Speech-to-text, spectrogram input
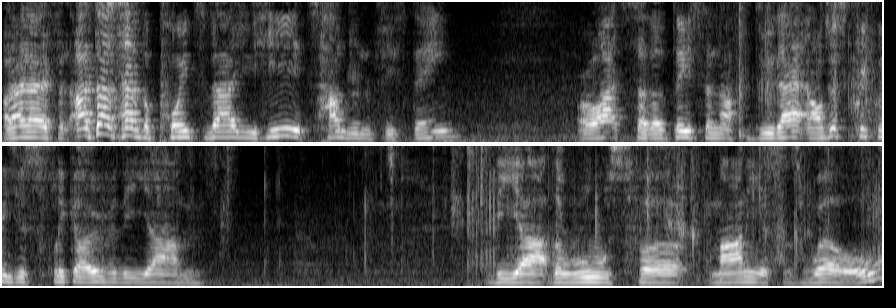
I don't know if it, it does have the points value here, it's 115. Alright, so they're decent enough to do that. And I'll just quickly just flick over the um, the uh, the rules for Marneus as well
